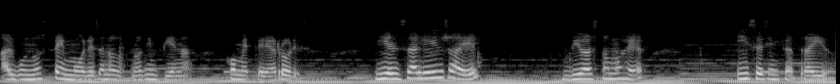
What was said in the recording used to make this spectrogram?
algunos temores a nosotros nos impiden cometer errores. Y él salió a Israel, vio a esta mujer y se sintió atraído.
